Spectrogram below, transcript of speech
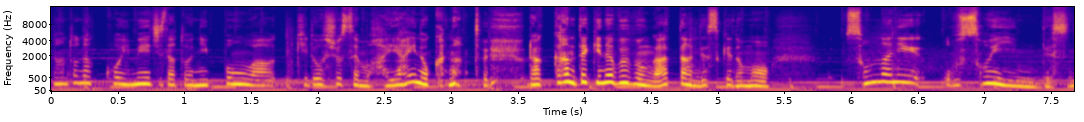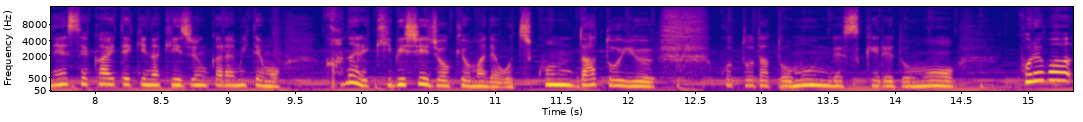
なんとなくこうイメージだと日本は軌道修正も早いのかなと 楽観的な部分があったんですけどもそんなに遅いんですね。世界的な基準から見てもかなり厳しい状況まで落ち込んだということだと思うんですけれどもこれは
